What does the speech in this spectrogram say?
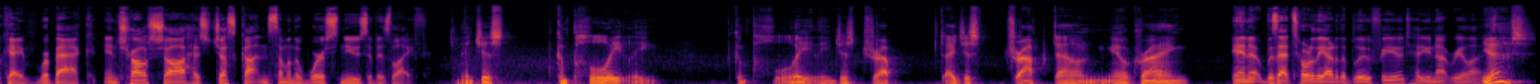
Okay, we're back, and Charles Shaw has just gotten some of the worst news of his life. It just completely, completely just dropped. I just dropped down, you know, crying. And uh, was that totally out of the blue for you? Had you not realized? Yes,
